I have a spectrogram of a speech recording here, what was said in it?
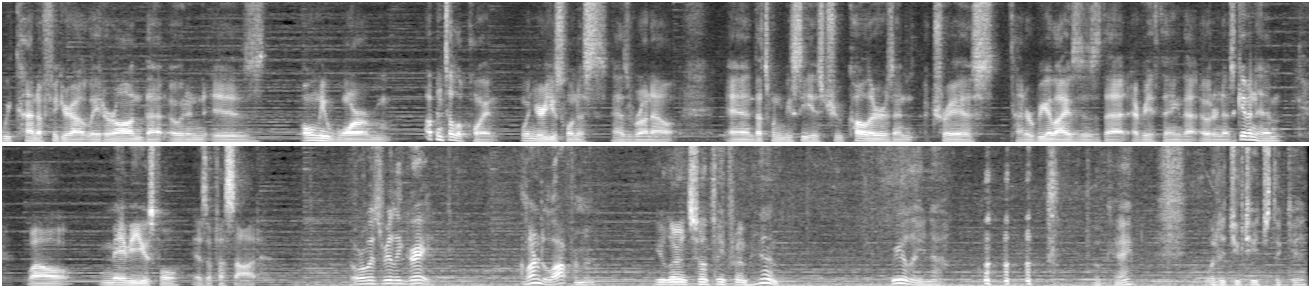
we kind of figure out later on that Odin is only warm up until a point when your usefulness has run out. And that's when we see his true colors and Atreus kind of realizes that everything that Odin has given him, while maybe useful, is a facade. Thor was really great. I learned a lot from him. You learned something from him? Really now? okay. What did you teach the kid?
